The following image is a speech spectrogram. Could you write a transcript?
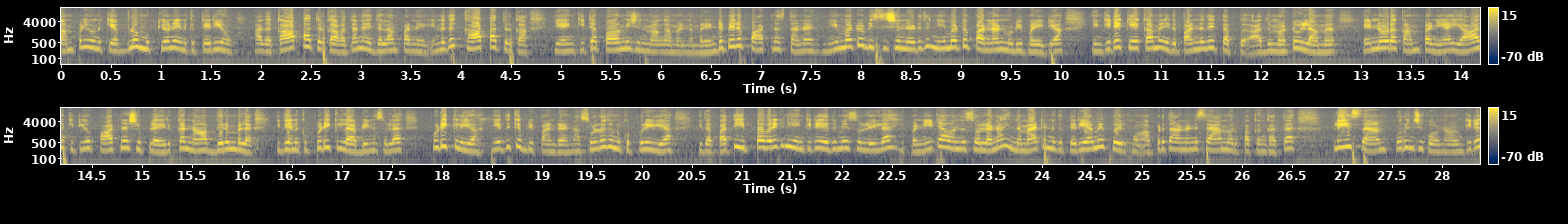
கம்பெனி உனக்கு எவ்வளோ முக்கியம்னு எனக்கு தெரியும். அதை காப்பாற்றுறதுக்காக தான் நான் இதெல்லாம் பண்ணேன். என்னது? காப்பாற்றுருக்கா என்கிட்ட பர்மிஷன் வாங்காமல் நம்ம ரெண்டு பேரும் பார்ட்னர்ஸ் தானே. நீ மட்டும் டிசிஷன் எடுத்து நீ மட்டும் பண்ணலான்னு முடிவு பண்ணிட்டியா? என்கிட்ட கேட்காம இது பண்ணதே தப்பு. அது மட்டும் இல்லாமல் என்னோட கம்பெனியை யார்கிட்டயோ பார்ட்னர்ஷிப்பில் இருக்க நான் விரும்பலை. இது எனக்கு பிடிக்கல அப்படின்னு சொல்ல பிடிக்கலையா? எதுக்கு இப்படி பண்ணுறேன் நான் சொல்கிறது உனக்கு புரியலையா? இதை பற்றி இப்போ வரைக்கும் நீ என்கிட்ட எதுவுமே சொல்லல. இப்போ நீட்டாக வந்து சொல்லனா இந்த மேட்டர் எனக்கு தெரியாமல் போயிருக்கும். அப்படி தான் சாம் ஒரு பக்கம் கத்த ப்ளீஸ் சாம் புரிஞ்சுக்கோ. நான் உங்ககிட்ட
